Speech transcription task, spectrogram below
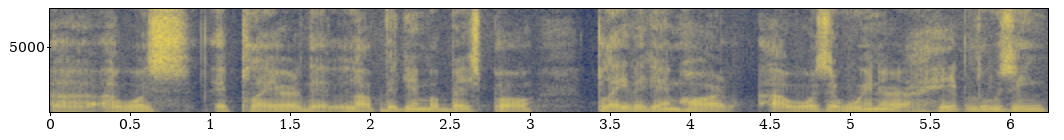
uh, I was a player that loved the game of baseball play the game hard. I was a winner. I hate losing,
